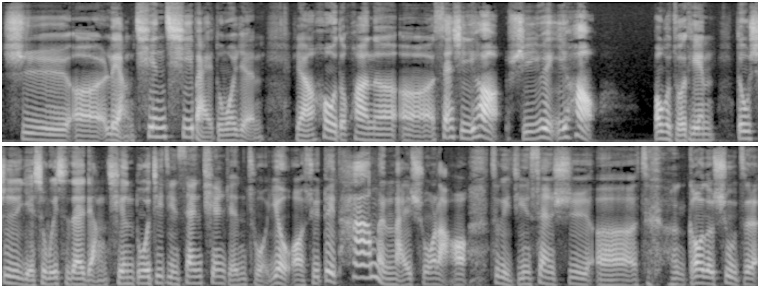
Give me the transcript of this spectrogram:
是呃两千七百多人，然后的话呢，呃三十一号十一月一号。包括昨天都是也是维持在两千多，接近三千人左右哦，所以对他们来说了哦，这个已经算是呃这个很高的数字了。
